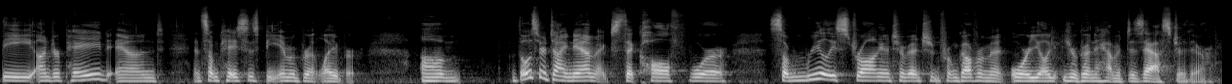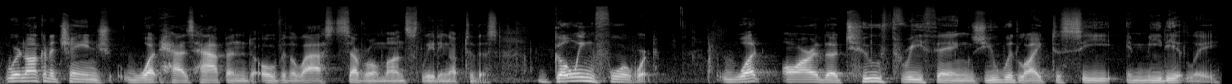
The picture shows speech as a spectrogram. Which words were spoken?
be underpaid and, in some cases, be immigrant labor. Um, those are dynamics that call for some really strong intervention from government, or you're going to have a disaster there. We're not going to change what has happened over the last several months leading up to this. Going forward, what are the two, three things you would like to see immediately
